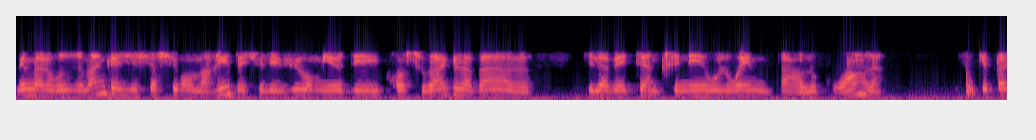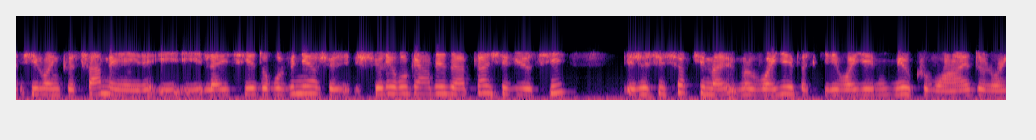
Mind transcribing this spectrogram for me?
Mais malheureusement, quand j'ai cherché mon mari, ben, je l'ai vu au milieu des grosses vagues là-bas, qu'il avait été entraîné au loin par le courant, là. C'était pas si loin que ça, mais il, a essayé de revenir. Je, je l'ai regardé de la plage, j'ai vu aussi, et je suis sûre qu'il me voyait parce qu'il voyait mieux que moi, hein, de loin.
